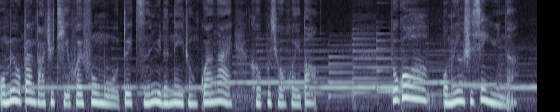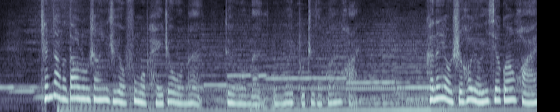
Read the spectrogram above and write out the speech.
我没有办法去体会父母对子女的那种关爱和不求回报。不过我们又是幸运的，成长的道路上一直有父母陪着我们，对我们无微不至的关怀。可能有时候有一些关怀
